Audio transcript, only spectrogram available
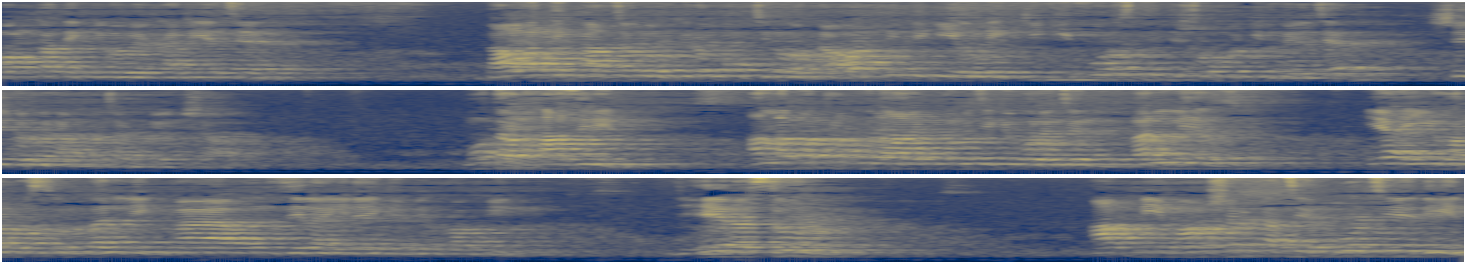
মক্কাতে কীভাবে কাটিয়েছেন, দাওয়াতি কার্যক্রম কীরকম ছিল, দাওয়াত দিতে গিয়ে উনি কী কী পরিস্থিতির সম্মুখীন হয়েছেন, সেই ব্যাপারে আমরা জানব ইনশাআল্লাহ। মোতার হাজির আল্লাহ পাত্রাবুল আলম নবীজিকে বলেছেন হে আপনি মানুষের কাছে পৌঁছে দিন,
